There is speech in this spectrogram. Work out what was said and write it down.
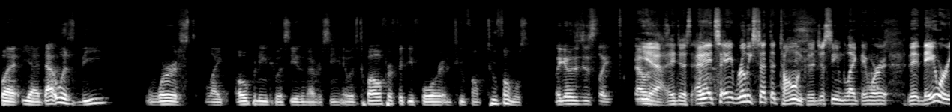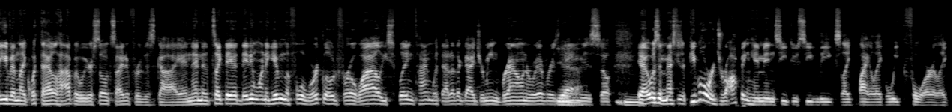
But yeah, that was the worst like opening to a season I've ever seen. It was 12 for 54 and two fum- two fumbles. Like it was just like yeah, it just and it's it really set the tone because it just seemed like they were they, they were even like what the hell happened? We were so excited for this guy, and then it's like they they didn't want to give him the full workload for a while. He's splitting time with that other guy, Jermaine Brown or whatever his yeah. name is. So mm-hmm. yeah, it was a messy. People were dropping him in C two C leagues like by like week four, like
